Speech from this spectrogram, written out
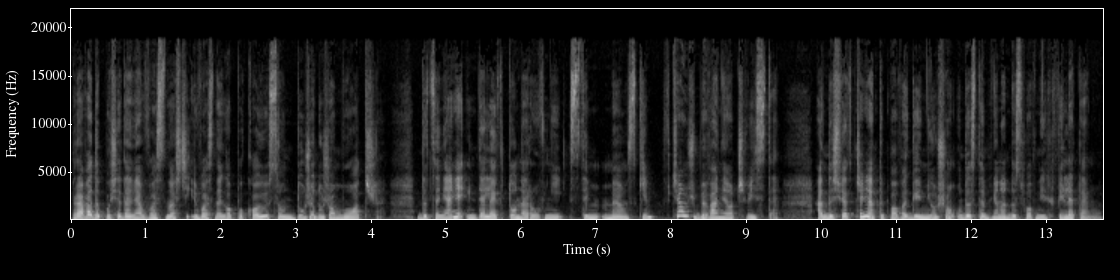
Prawa do posiadania własności i własnego pokoju są dużo, dużo młodsze. Docenianie intelektu na równi z tym męskim wciąż bywa nieoczywiste, a doświadczenia typowe geniuszom udostępniono dosłownie chwilę temu.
